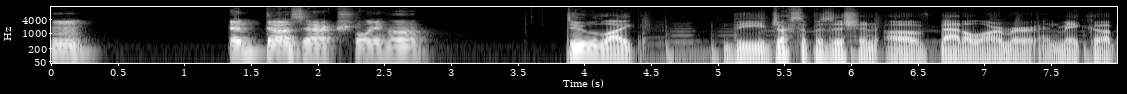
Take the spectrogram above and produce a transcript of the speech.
Hmm. It does actually, huh? do like the juxtaposition of battle armor and makeup.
